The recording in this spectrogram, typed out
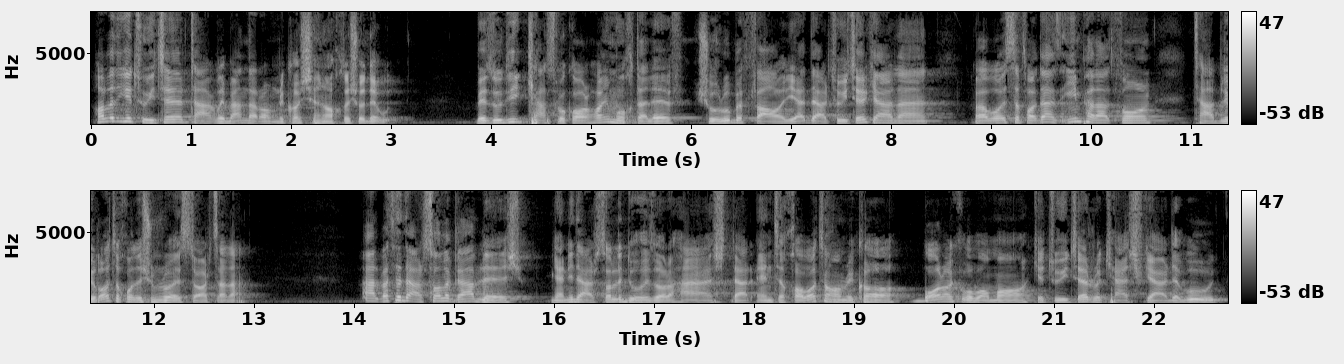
حالا دیگه توییتر تقریبا در آمریکا شناخته شده بود. به زودی کسب و کارهای مختلف شروع به فعالیت در توییتر کردند و با استفاده از این پلتفرم تبلیغات خودشون رو استارت زدن. البته در سال قبلش یعنی در سال 2008 در انتخابات آمریکا باراک اوباما که توییتر رو کشف کرده بود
